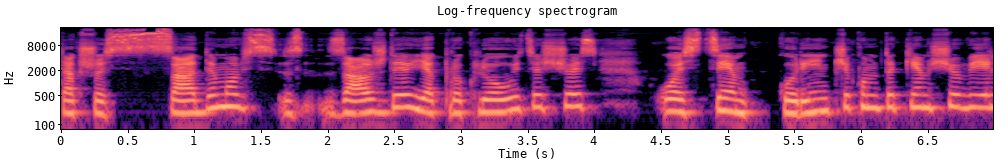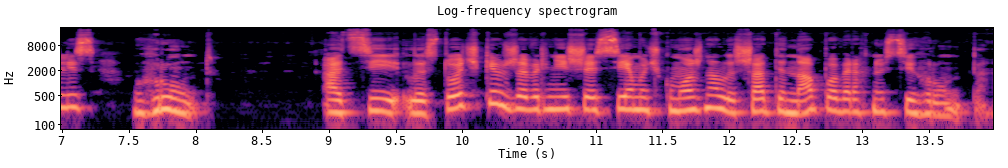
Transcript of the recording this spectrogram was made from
Так що садимо завжди, як прокльовується щось, ось цим корінчиком таким, що виліз, ґрунт. А ці листочки, вже верніше, сімочку можна лишати на поверхності ґрунта.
